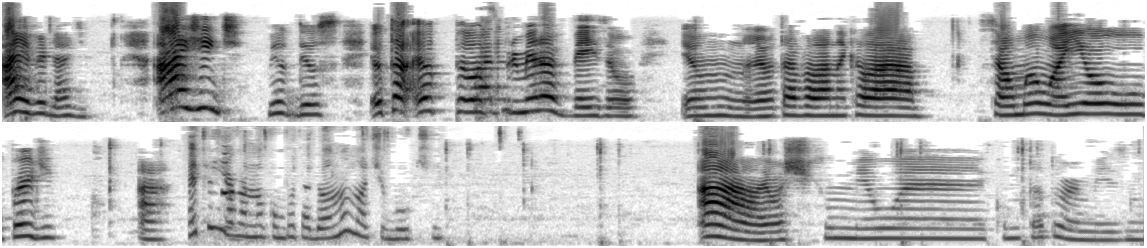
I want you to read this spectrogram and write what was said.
Ah, é verdade. Ai, gente! Meu Deus. Eu tá, eu pela primeira vez eu eu, eu tava lá naquela salmão aí eu perdi. Ah. Tu joga no computador ou no notebook? Ah, eu acho que o meu é computador mesmo.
